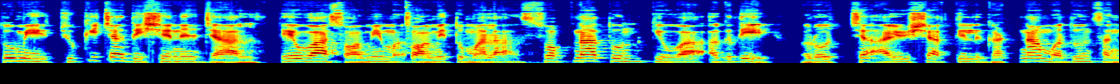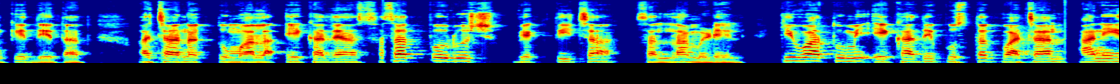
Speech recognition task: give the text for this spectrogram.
तुम्ही चुकीच्या दिशेने जाल तेव्हा स्वामी स्वामी तुम्हाला स्वप्नातून किंवा अगदी रोजच्या आयुष्यातील घटनामधून संकेत देतात. अचानक तुम्हाला एखाद्या सत्पुरुष व्यक्तीचा सल्ला मिळेल किंवा तुम्ही एखादे पुस्तक वाचाल आणि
